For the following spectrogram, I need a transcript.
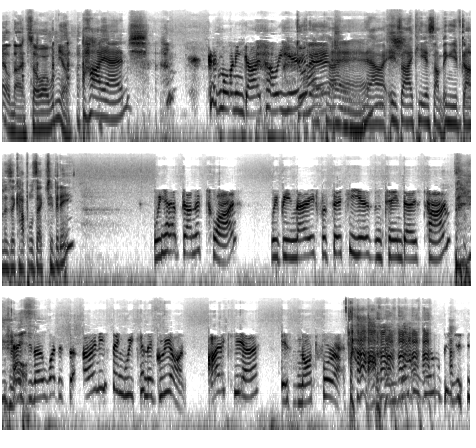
sale, no? So why wouldn't you? Hi, Ange. Good morning, guys. How are you? Good. Okay. Now, is IKEA something you've done as a couples activity? We have done it twice. We've been married for 30 years and 10 days' time. and oh. you know what? It's the only thing we can agree on. IKEA is not for us. and never will be.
